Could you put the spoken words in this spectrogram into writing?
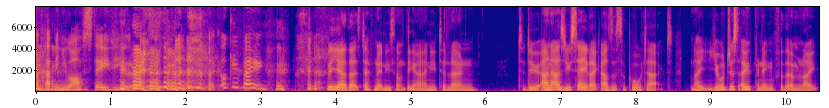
not clapping you off stage either. like, okay, bye. but yeah, that's definitely something I need to learn to do. And as you say, like as a support act, like you're just opening for them. Like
